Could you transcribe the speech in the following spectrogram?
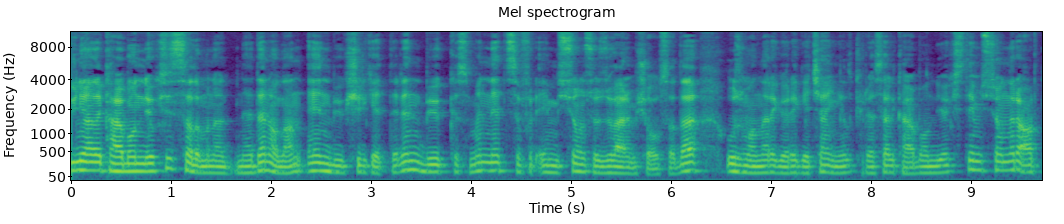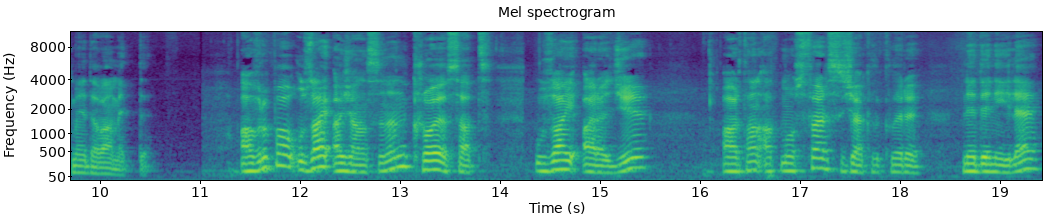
Dünyada karbondioksit salımına neden olan en büyük şirketlerin büyük kısmı net sıfır emisyon sözü vermiş olsa da uzmanlara göre geçen yıl küresel karbondioksit emisyonları artmaya devam etti. Avrupa Uzay Ajansı'nın Croyosat uzay aracı artan atmosfer sıcaklıkları nedeniyle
